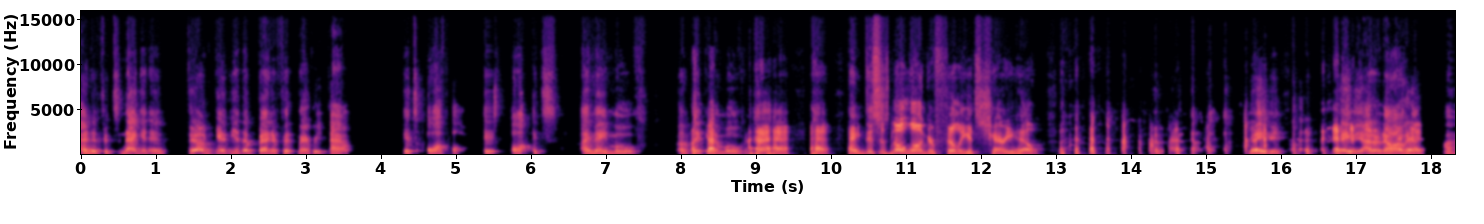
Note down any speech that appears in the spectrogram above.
And if it's negative, they'll give you the benefit of every doubt. It's awful. It's it's. I may move. I'm thinking of moving. hey, this is no longer Philly. It's Cherry Hill. maybe, maybe I don't know. I'm gonna. I,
